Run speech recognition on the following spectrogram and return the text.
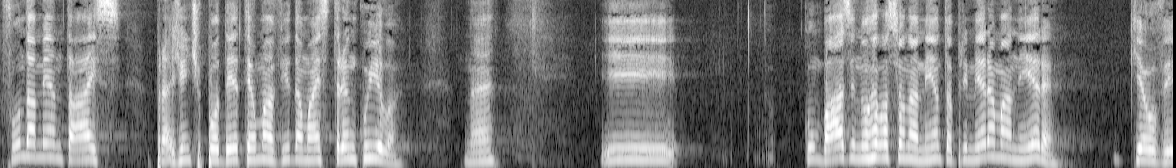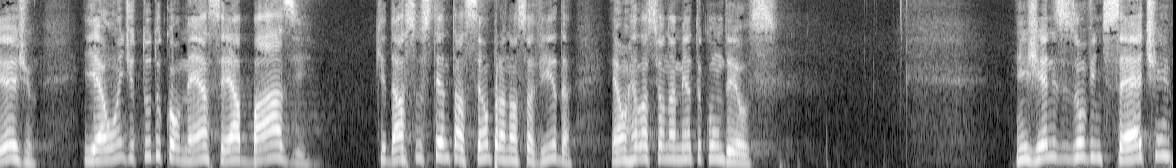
fundamentais para a gente poder ter uma vida mais tranquila, né? E com base no relacionamento, a primeira maneira que eu vejo e é onde tudo começa, é a base que dá sustentação para a nossa vida, é um relacionamento com Deus. Em Gênesis 1, 27,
